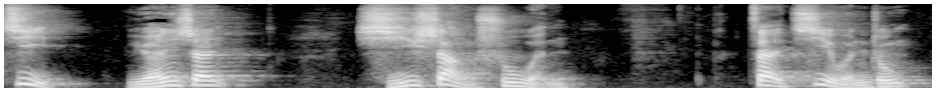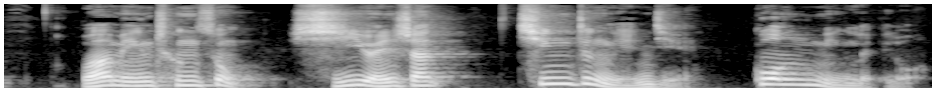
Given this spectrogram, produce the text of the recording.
祭元山习尚书文，在祭文中，王明称颂习元山清正廉洁、光明磊落，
